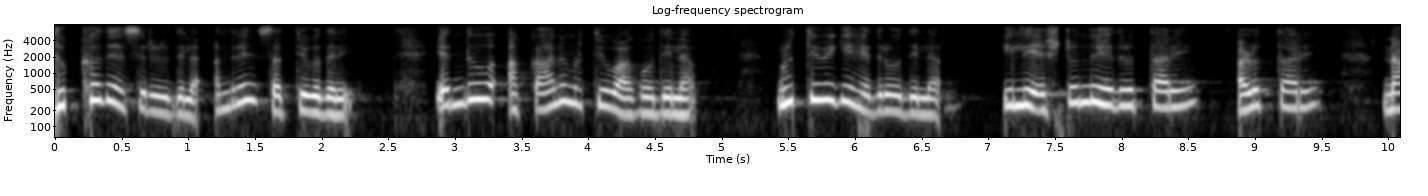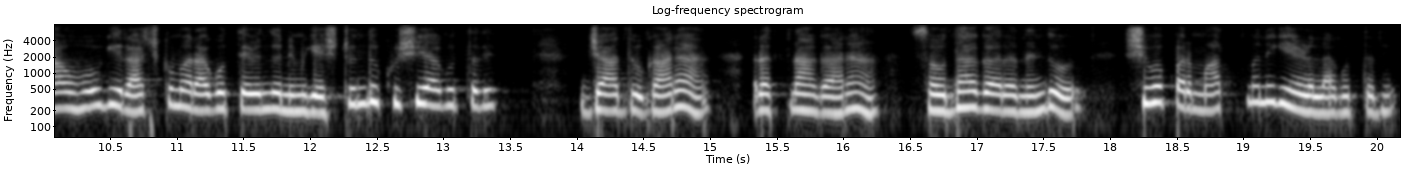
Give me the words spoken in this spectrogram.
ದುಃಖದ ಹೆಸರಿರುವುದಿಲ್ಲ. ಅಂದ್ರೆ ಸತ್ಯುಗದಲ್ಲಿ ಎಂದೂ ಅಕಾಲ ಮೃತ್ಯುವಾಗುವುದಿಲ್ಲ. ಮೃತ್ಯುವಿಗೆ ಹೆದರುವುದಿಲ್ಲ. ಇಲ್ಲಿ ಎಷ್ಟೊಂದು ಹೆದರುತ್ತಾರೆ, ಅಳುತ್ತಾರೆ. ನಾವು ಹೋಗಿ ರಾಜ್ಕುಮಾರ್ ಆಗುತ್ತೇವೆಂದು ನಿಮಗೆ ಎಷ್ಟೊಂದು ಖುಷಿಯಾಗುತ್ತದೆ. ಜಾದುಗಾರ, ರತ್ನಾಗಾರ, ಸೌದಾಗಾರನೆಂದು ಶಿವ ಪರಮಾತ್ಮನಿಗೆ ಹೇಳಲಾಗುತ್ತದೆ.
